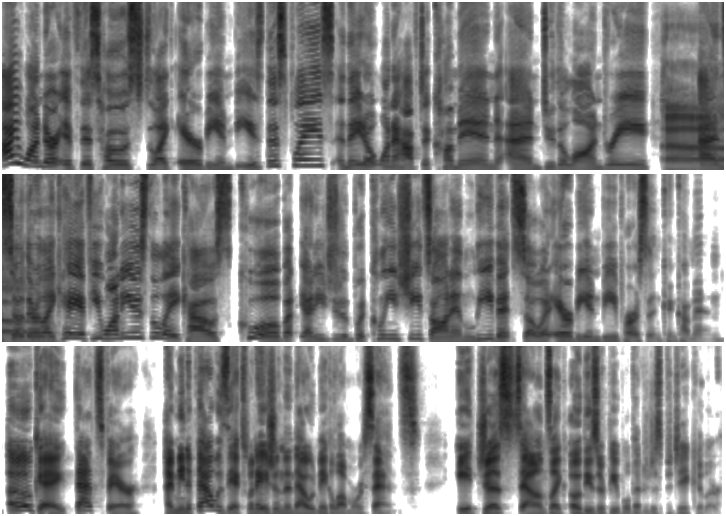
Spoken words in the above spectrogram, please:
I wonder if this host like Airbnbs this place and they don't want to have to come in and do the laundry. And so they're like, Oh. hey, if you want to use the lake house, cool, but I need you to put clean sheets on and leave it so an Airbnb person can come in. Okay, that's fair. I mean, if that was the explanation, then that would make a lot more sense. It just sounds like, oh, these are people that are just particular.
